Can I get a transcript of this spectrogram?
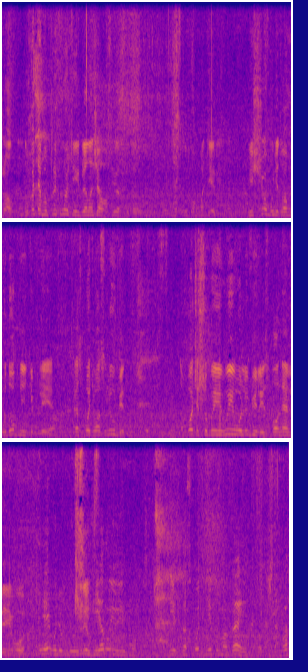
Жалко. Ну хотя бы прикройте их для начала сверху, то лоскутом потери. Еще будет вам удобнее и теплее. Господь вас любит. Но хочет, чтобы и вы его любили, исполняли его. А Я его люблю, и верую ему. И Господь мне помогает, во-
